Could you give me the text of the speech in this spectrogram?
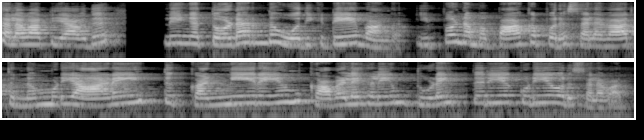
செலவாத்தையாவது நீங்கள் தொடர்ந்து ஓதிக்கிட்டே வாங்க. இப்போ நம்ம பார்க்க போகிற செலவாத்து நம்முடைய அனைத்து கண்ணீரையும் கவலைகளையும் துடை தெரியக்கூடிய ஒரு செலவாத்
